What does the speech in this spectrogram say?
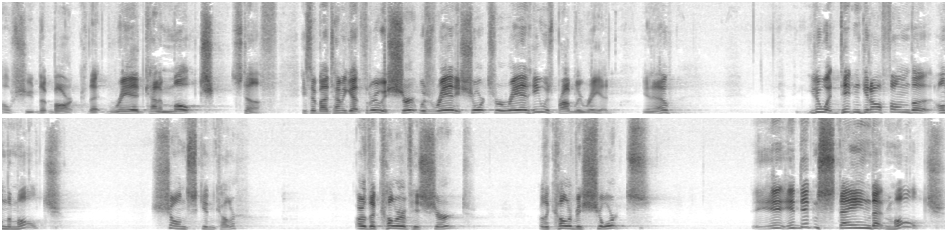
oh shoot, that bark, that red kind of mulch stuff. He said by the time he got through, his shirt was red, his shorts were red, he was probably red, you know? You know what didn't get off on the, on the mulch? Sean's skin color, or the color of his shirt, or the color of his shorts. It, it didn't stain that mulch,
